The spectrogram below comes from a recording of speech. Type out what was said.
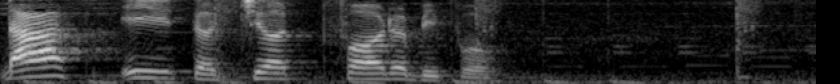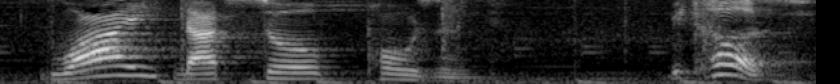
That is the judge for the people. Why that's so poison? Because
